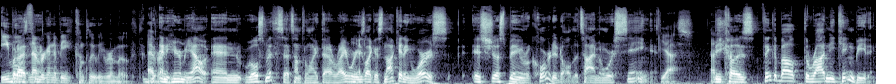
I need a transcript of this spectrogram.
Evil But I is never going to be completely removed. Ever. And hear me out. And Will Smith said something like that, right? Where he's like, it's not getting worse. It's just being recorded all the time and we're seeing it. yes, because think about the Rodney King beating,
